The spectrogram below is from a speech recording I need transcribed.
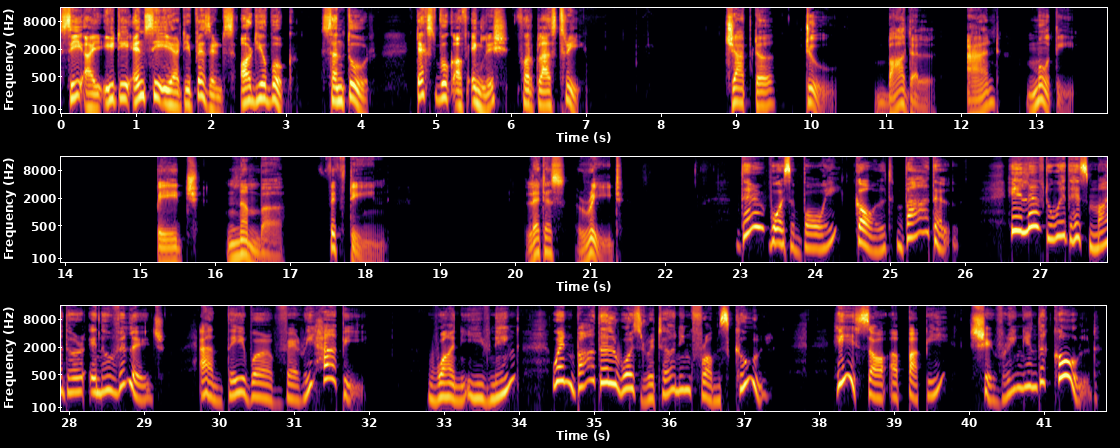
CIET NCERT presents audiobook Santoor Textbook of English for Class 3 Chapter 2 Badal and Moti Page number 15 Let us read. There was a boy called Badal. He lived with his mother in a village, and they were very happy. One evening, when Badal was returning from school, he saw a puppy shivering in the cold.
